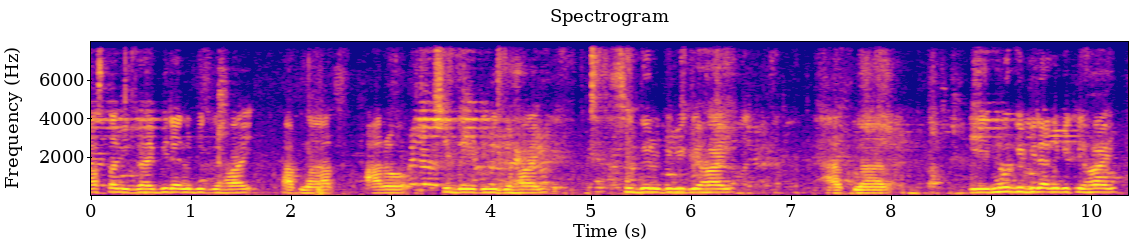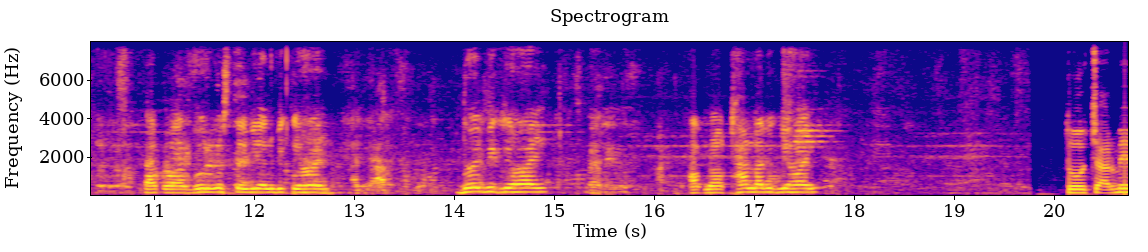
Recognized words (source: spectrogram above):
নাস্তা বিক্রি হয় বিরিয়ানি বিক্রি হয় আপনার আরও সিদ্ধ রুটি বিক্রি হয় সিদ্ধ রুটি বিক্রি হয় আপনার এই মুরগি বিরিয়ানি বিক্রি হয়, তারপর গরু গোস্তের বিরিয়ানি বিক্রি হয়, দই বিক্রি হয়, আপনার ঠান্ডা বিক্রি হয়। তো চার মে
